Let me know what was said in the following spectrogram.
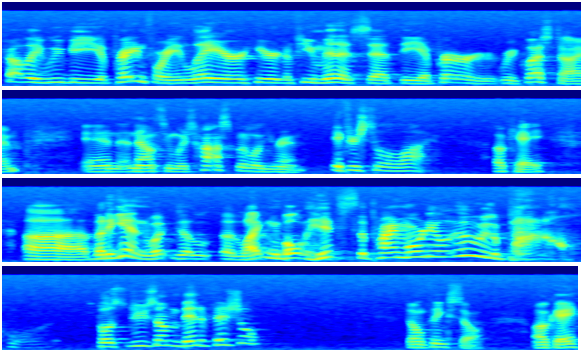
probably we'd be praying for you later here in a few minutes at the prayer request time and announcing which hospital you're in, if you're still alive. Okay. Uh, but again, what, lightning bolt hits the primordial ooze. Pow! Supposed to do something beneficial? Don't think so. Okay.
